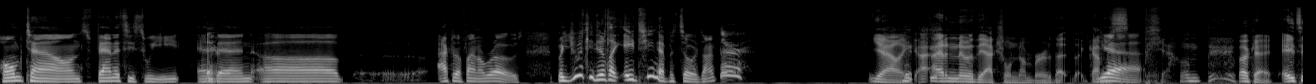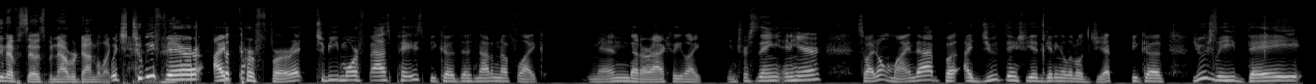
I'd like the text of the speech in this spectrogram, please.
Hometowns, Fantasy Suite, and then uh after the final rose. But usually there's like 18 episodes, aren't there? Yeah, like I, I didn't know the actual number. That like, I'm Yeah. s- yeah. okay, 18 episodes, but now we're down to like. Which, to be fair, I prefer it to be more fast paced because there's not enough like men that are actually like interesting in here. So I don't mind that. But I do think she is getting a little gypped because usually they,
